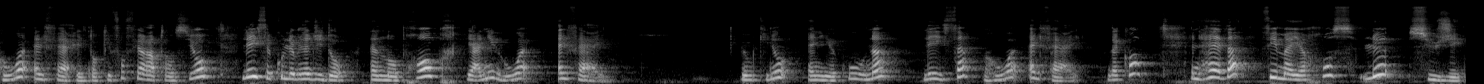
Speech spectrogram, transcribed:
هو الفاعل دونك il faut faire attention ليس كل ما نجد un nom propre يعني هو الفاعل يمكن أن يكون ليس هو الفاعل داكور هذا فيما يخص لو سوجي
